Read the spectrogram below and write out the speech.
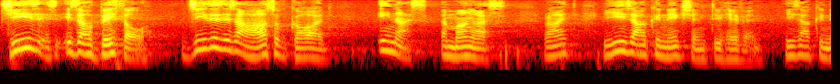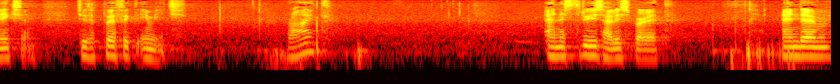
Jesus is our Bethel. Jesus is our house of God in us, among us, right? He is our connection to heaven. He's our connection to the perfect image, right? And it's through His Holy Spirit. And um,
